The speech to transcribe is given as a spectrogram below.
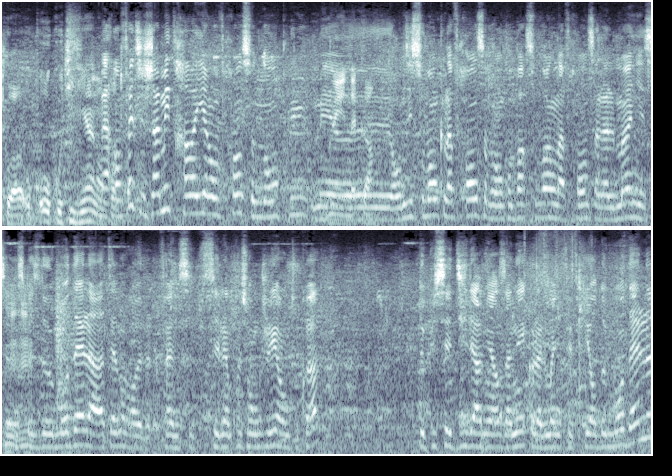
toi, au, au quotidien. Ben, en fait, j'ai jamais travaillé en France non plus, mais Oui, euh, on dit souvent que la France, on compare souvent la France à l'Allemagne, et c'est une Mhm. espèce de modèle à atteindre. Enfin, c'est l'impression que j'ai en tout cas, depuis ces dix dernières années, que l'Allemagne fait figure de modèle.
